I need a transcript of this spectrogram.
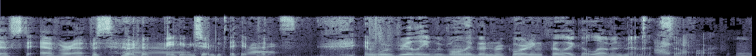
Longest ever episode of Right, Being Jim Davis. right. And we've really we've only been recording for like 11 minutes so far. Mm.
